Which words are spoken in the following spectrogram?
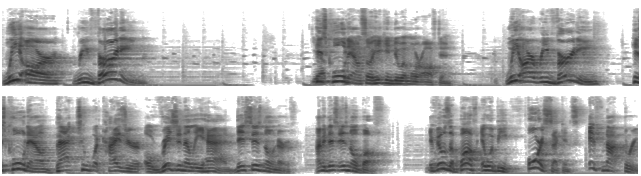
We are reverting yep. his cooldown so he can do it more often. We are reverting his cooldown back to what Kaiser originally had. This is no nerf. I mean, this is no buff. If it was a buff, it would be four seconds, if not three.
